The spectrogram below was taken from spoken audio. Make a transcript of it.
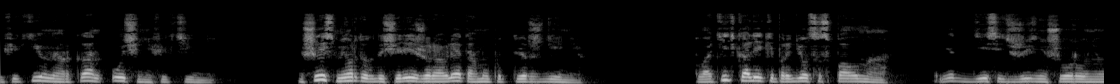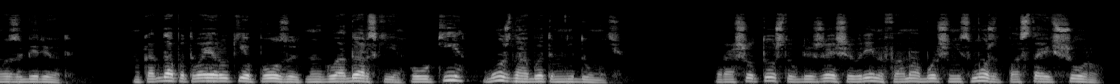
Эффективный аркан, очень эффективный. И шесть мертвых дочерей журавля тому подтверждение. Платить калеке придется сполна. Лет десять жизни Шора у него заберет. Но когда по твоей руке ползают мангладарские пауки, можно об этом не думать. Хорошо то, что в ближайшее время Фома больше не сможет поставить Шору.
